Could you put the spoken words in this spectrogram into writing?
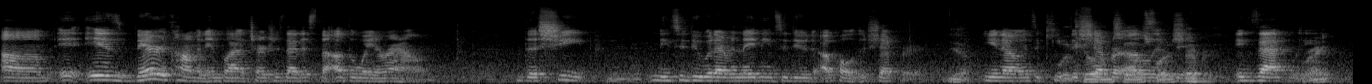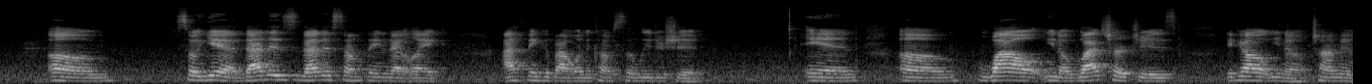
um, it is very common in black churches that it's the other way around. The sheep Mhm. need to do whatever they need to do to uphold the shepherd, Yeah. you know, and to keep the shepherd for the uplifted. shepherd, Exactly. right? Um, so yeah, that is that is something that like I think about when it comes to leadership. And um, while you know black churches, if y'all you know chime in,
